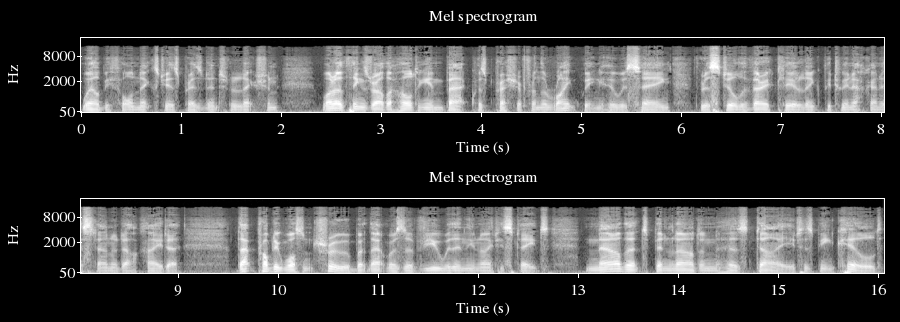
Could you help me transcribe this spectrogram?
well before next year's presidential election, One of the things rather holding him back was pressure from the right wing, who was saying there is still a very clear link between Afghanistan and al-Qaeda. That probably wasn't true, but that was a view within the United States. Now that bin Laden has died, has been killed,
